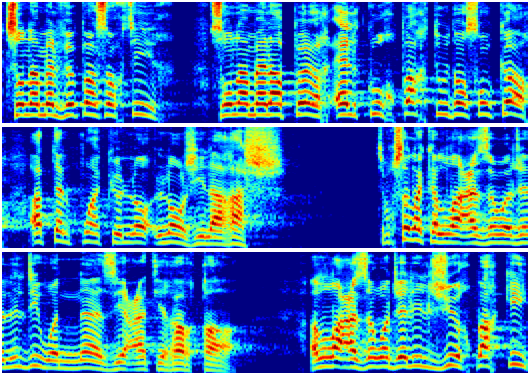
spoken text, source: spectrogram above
Son âme, elle ne veut pas sortir. Son âme, elle a peur, elle court partout dans son corps, à tel point que l'ange, il arrache. C'est pour cela qu'Allah il dit Allah Azzawajal, il jure par qui?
